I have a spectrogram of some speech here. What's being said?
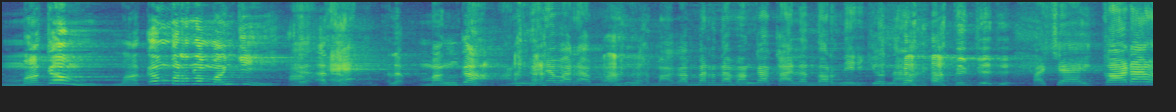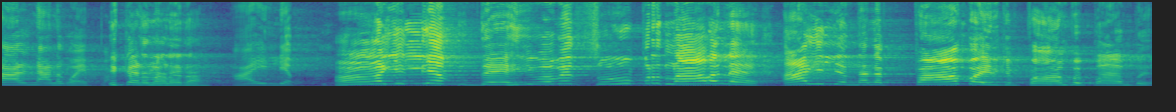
മകം മകം പിറന്ന മങ്കി. അല്ല, മങ്ക. അങ്ങനെ പറ മക- പറഞ്ഞ മങ്ക കലം തുറന്നിരിക്കുന്നാണ് പക്ഷേ ഇക്കാട ആളിനാണ് കുഴപ്പം. ഇക്കാട നാളേതാ? ആയില്യം. ആയില്യം. ദൈവമേ സൂപ്പർ നാളല്ലേ? ആയില്യം. നല്ല പാമ്പായിരിക്കും. പാമ്പ് പാമ്പ്.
